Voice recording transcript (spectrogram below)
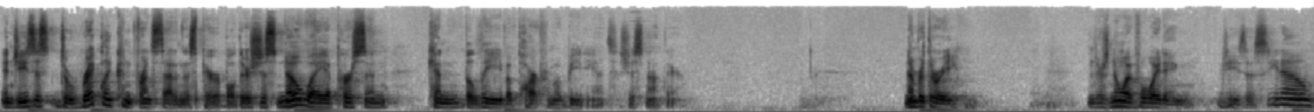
And Jesus directly confronts that in this parable. There's just no way a person can believe apart from obedience. It's just not there. Number three, there's no avoiding Jesus. You know,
